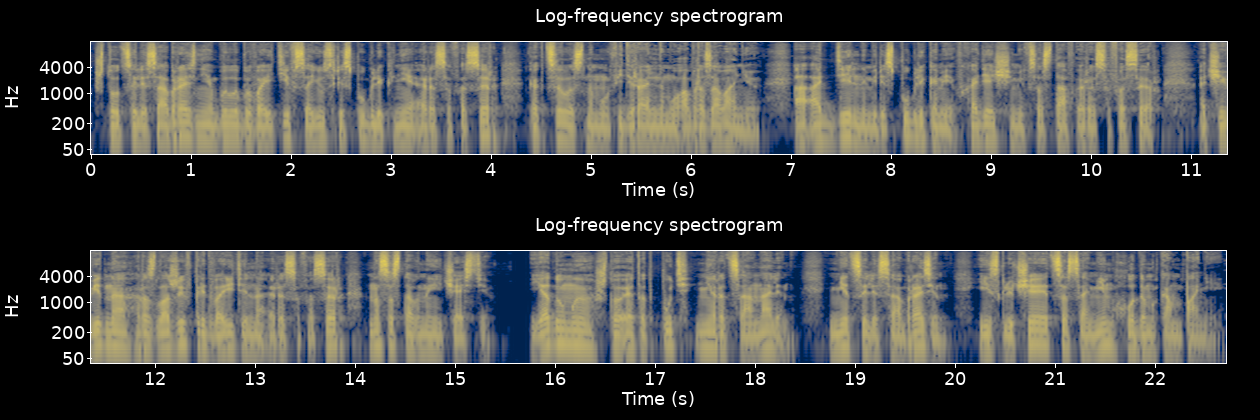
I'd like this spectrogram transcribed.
что целесообразнее было бы войти в союз республик не РСФСР как целостному федеральному образованию, а отдельными республиками, входящими в состав РСФСР, очевидно, разложив предварительно РСФСР на составные части. Я думаю, что этот путь нерационален, нецелесообразен и исключается самим ходом кампании.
